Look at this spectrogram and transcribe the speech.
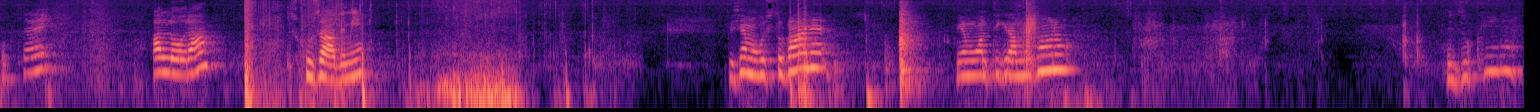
Ok. Allora, scusatemi. Pesiamo questo pane. Vediamo quanti grammi sono. Le zucchine.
